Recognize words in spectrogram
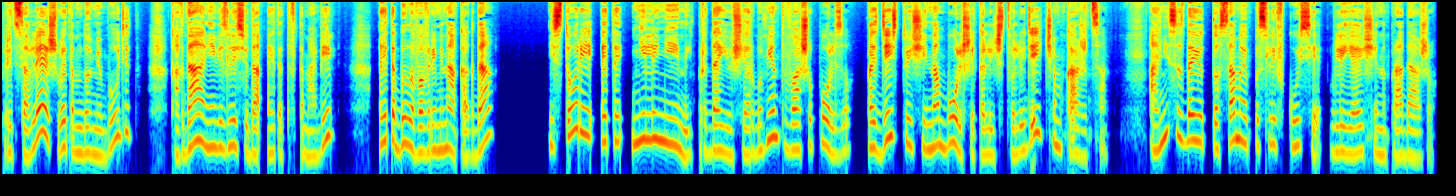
Представляешь, в этом доме будет, когда они везли сюда этот автомобиль, это было во времена, когда... Истории — это нелинейный продающий аргумент в вашу пользу, воздействующий на большее количество людей, чем кажется. Они создают то самое послевкусие, влияющее на продажу.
